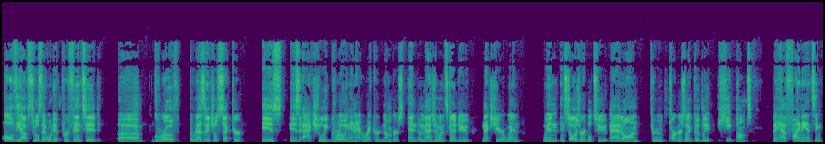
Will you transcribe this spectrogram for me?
all of the obstacles that would have prevented uh, growth the residential sector is is actually growing and at record numbers and imagine what it's going to do next year when when installers are able to add on through partners like Goodleap heat pumps. They have financing.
